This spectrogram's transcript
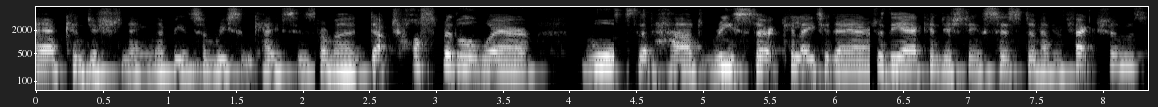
air conditioning. There have been some recent cases from a Dutch hospital where wards that had recirculated air through the air conditioning system had infections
